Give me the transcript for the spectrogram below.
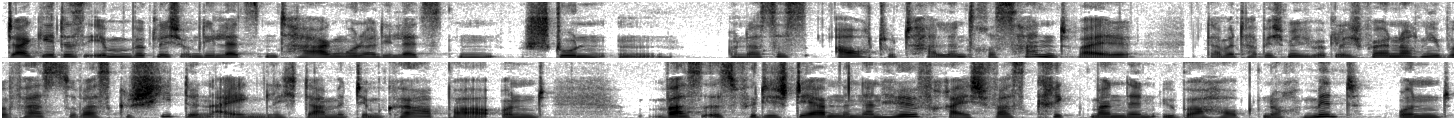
da geht es eben wirklich um die letzten Tagen oder die letzten Stunden. Und das ist auch total interessant, weil damit habe ich mich wirklich vorher noch nie befasst. So, was geschieht denn eigentlich da mit dem Körper? Und was ist für die Sterbenden dann hilfreich? Was kriegt man denn überhaupt noch mit? Und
